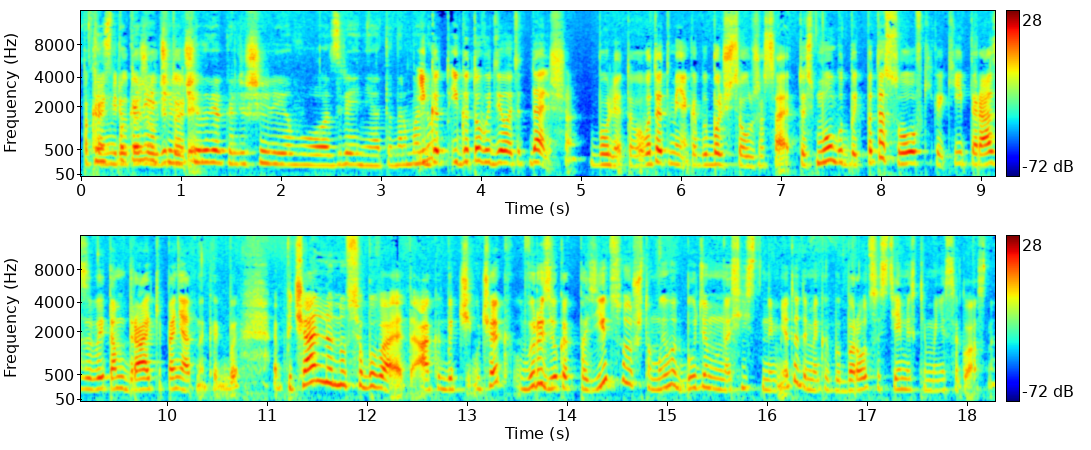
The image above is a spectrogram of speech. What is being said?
По крайней мере, у той же аудитории. человека, лишили его зрения, это нормально? И, и готовы делать это дальше, более того. Вот это меня как бы больше всего ужасает. То есть могут быть потасовки, какие-то разовые там драки, понятно, как бы печально, но все бывает. А как бы человек выразил как позицию, что мы вот будем насильственными методами как бы бороться с теми, с кем мы не согласны.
